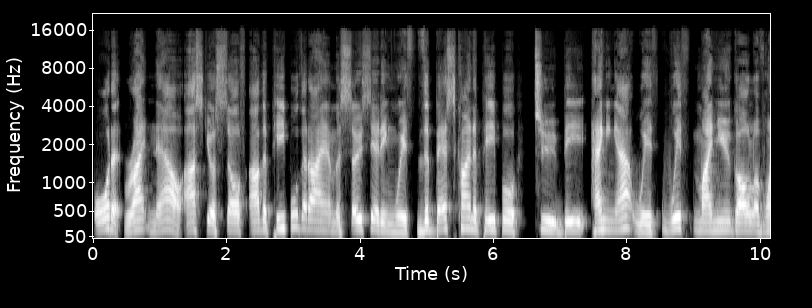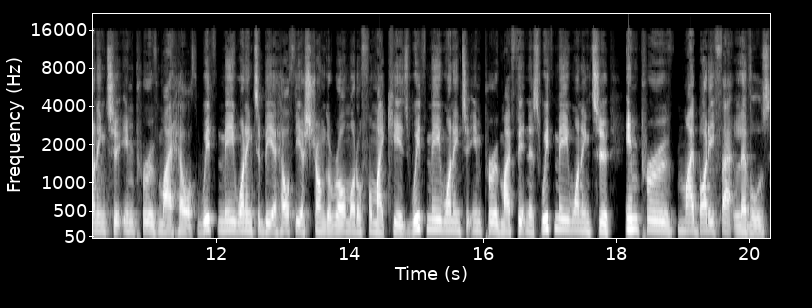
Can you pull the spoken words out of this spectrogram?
audit right now, ask yourself, are the people that I am associating with the best kind of people to be hanging out with with my new goal of wanting to improve my health with me wanting to be a healthier stronger role model for my kids with me wanting to improve my fitness with me wanting to improve my body fat levels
